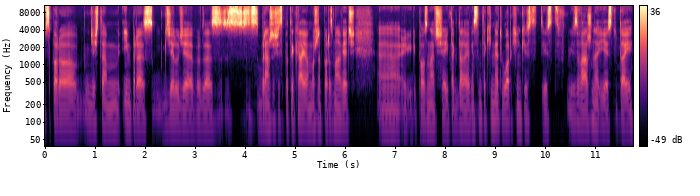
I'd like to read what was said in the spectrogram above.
sporo gdzieś tam imprez, gdzie ludzie prawda, z, z branży się spotykają, można porozmawiać, i poznać się i tak dalej, więc ten taki networking jest, jest, jest ważny i jest tutaj,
